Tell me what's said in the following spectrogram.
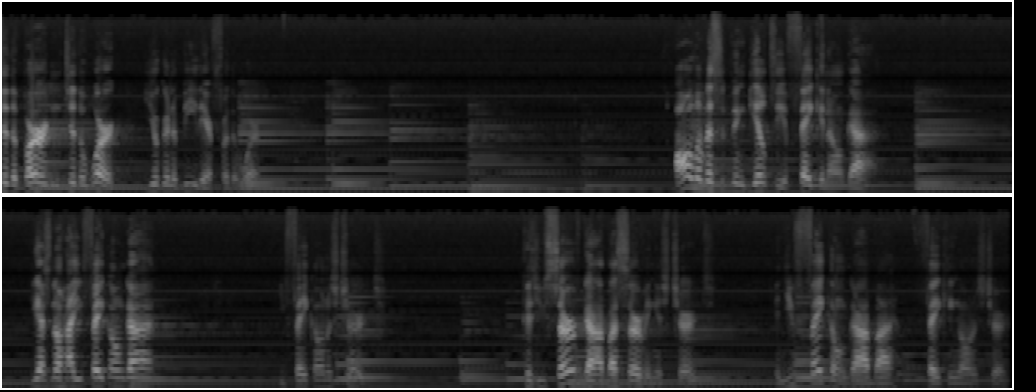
to the burden, to the work, you're going to be there for the work. All of us have been guilty of faking on God. You guys know how you fake on God? You fake on His church. Because you serve God by serving His church, and you fake on God by faking on His church.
